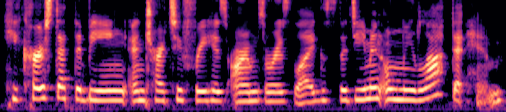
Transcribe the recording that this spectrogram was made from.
He cursed at the being and tried to free his arms or his legs. The demon only laughed at him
